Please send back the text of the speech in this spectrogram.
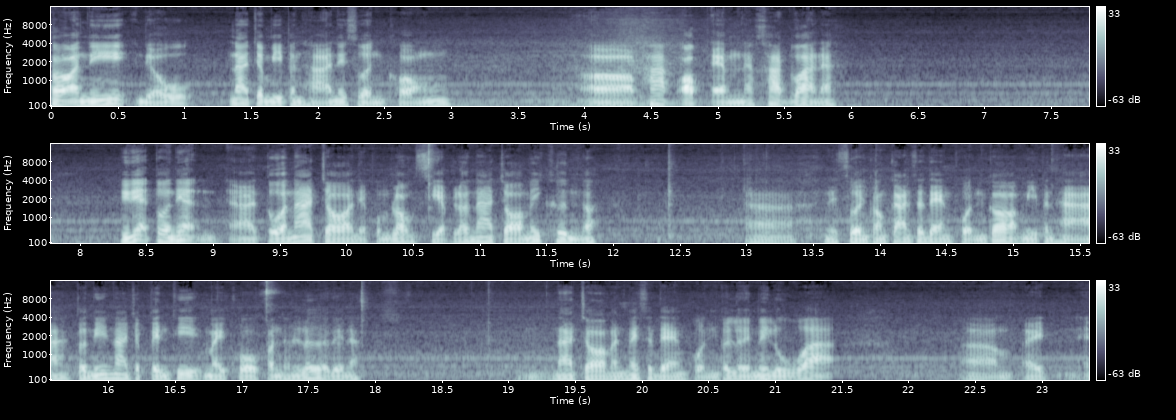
ก็อันนี้เดี๋ยวน่าจะมีปัญหาในส่วนของออภาคออฟแอมนะคาดว่านะ ทีเนี้ยตัวเนี้ยตัวหน้าจอเนี่ยผมลองเสียบแล้วหน้าจอไม่ขึ้นเนาะในส่วนของการแสดงผลก็มีปัญหาตัวนี้น่าจะเป็นที่ไมโครคอนโทรลเลอร์ด้วยนะ หน้าจอมันไม่แสดงผลก็เลยไม่รู้ว่า ไอไอ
